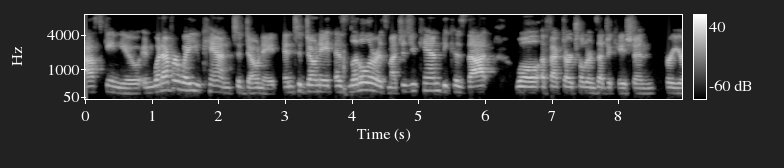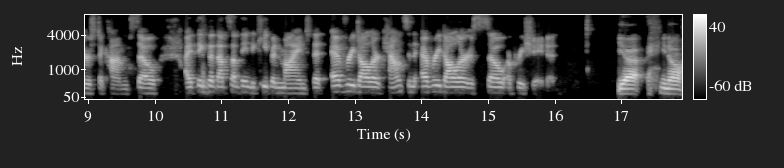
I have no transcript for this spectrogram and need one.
asking you in whatever way you can to donate and to donate as little or as much as you can because that will affect our children's education for years to come. So I think that that's something to keep in mind that every dollar counts and every dollar is so appreciated. Yeah, you know,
